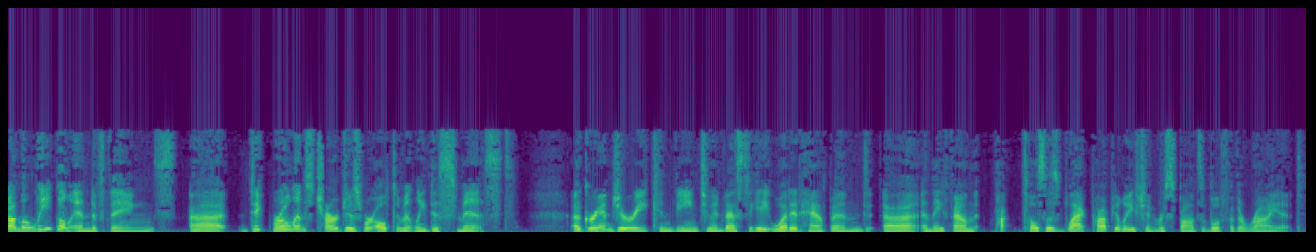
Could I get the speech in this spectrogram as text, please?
On the legal end of things, uh, Dick Rowland's charges were ultimately dismissed a grand jury convened to investigate what had happened, uh, and they found po- Tulsa's black population responsible for the riot.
